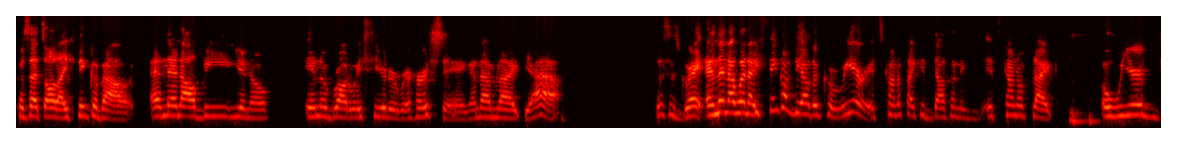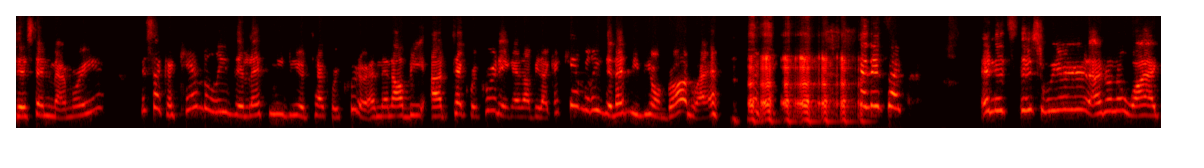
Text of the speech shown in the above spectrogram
because that's all I think about. And then I'll be, you know, in a Broadway theater rehearsing, and I'm like, yeah, this is great. And then when I think of the other career, it's kind of like it doesn't, it's kind of like a weird distant memory. It's like, I can't believe they let me be a tech recruiter. And then I'll be at tech recruiting and I'll be like, I can't believe they let me be on Broadway. and it's like, and it's this weird, I don't know why I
